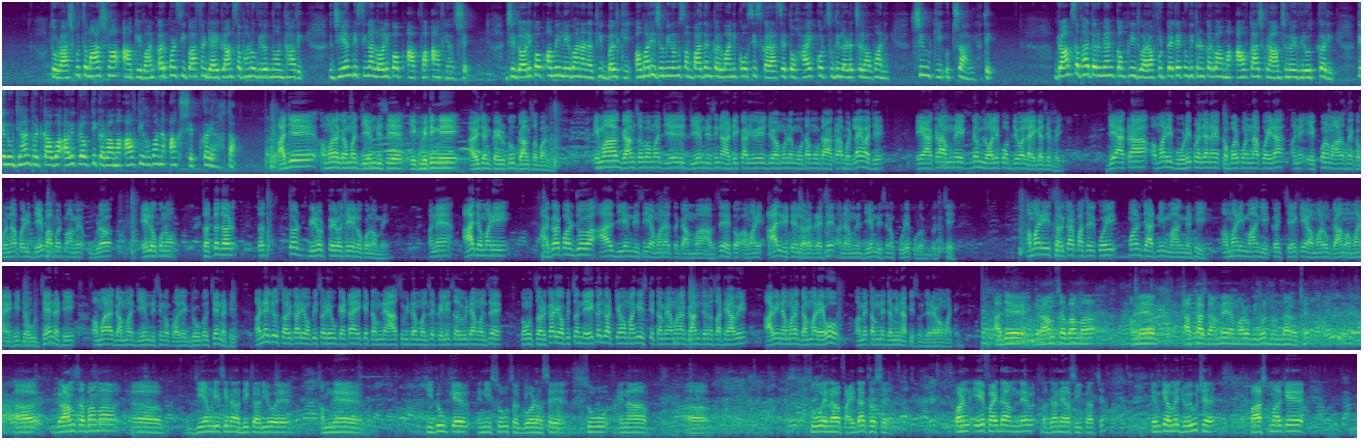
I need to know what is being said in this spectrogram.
તો રાજપૂત સમાજના આગેવાન અર્પણસિંહ વાસંડિયાએ ગ્રામસભાનો વિરોધ નોંધાવી જીએમડીસીના લોલીપોપ આપવા આવ્યા છે. જે લોલીપોપ અમે લેવાના નથી, બલકી અમારી જમીનોનું સંપાદન કરવાની કોશિશ કરાશે તો હાઈકોર્ટ સુધી લડત ચલાવવાની ચીમકી ઉચ્ચારી હતી. ગ્રામસભા દરમિયાન કંપની દ્વારા ફૂડ પેકેટનું વિતરણ કરવામાં આવતા જ ગ્રામજનોએ વિરોધ કરી તેનું ધ્યાન ભટકાવવા આવી પ્રવૃત્તિ કરવામાં આવતી હોવાના આક્ષેપ કર્યા હતા. આજે અમારા ગામમાં જીએમડીસીએ એક મિટિંગની આયોજન કર્યું હતું ગ્રામસભાનું એમાં ગ્રામસભામાં જે જીએમડીસીના અધિકારીઓએ જે અમને મોટા મોટા આંકડા બદલાવ્યા છે, એ આંકડા અમને એકદમ લોલીપોપ જેવા લાગ્યા છે ભાઈ. જે આંકડા અમારી ભોળી પ્રજાને ખબર પણ ના પડ્યા અને એક પણ માણસને ખબર ના પડી જે બાબતમાં અમે ઉગ્ર એ લોકોનો સતત સતત વિરોધ કર્યો છે એ લોકોનો અમે. અને આજ અમારી આગળ પણ જો આ જીએમડીસી અમારા ગામમાં આવશે તો અમારી આ જ રીતે લડત રહેશે અને અમને જીએમડીસીનો પૂરેપૂરો વિરોધ છે. અમારી સરકાર પાસે કોઈ પણ જાતની માંગ નથી. અમારી માંગ એક જ છે કે અમારું ગામ અમારે અહીંથી જવું છે નથી. અમારા ગામમાં જીએમડીસીનો પ્રોજેક્ટ જોવતો છે નથી. અને જો સરકારી ઓફિસર એવું કહેતા કે તમને આ સુવિધા મળશે પેલી સુવિધા મળશે તો હું સરકારી ઓફિસરને એક જ વાત કહેવા માંગીશ કે તમે અમારા ગામજનો સાથે આવી આવીને અમારા ગામમાં રહેવો. અમે તમને જમીન આપીશું રહેવા માટે. આજે ગ્રામસભામાં અમે આખા ગામે અમારો વિરોધ નોંધાયો છે. અ, ગ્રામ સભામાં જીએમડીસીના અધિકારીઓએ અમને કીધું કે એની શું સગવડ હશે, શું એના શું એના ફાયદા થશે. પણ એ ફાયદા અમને બધાને અસ્વીકાર છે. કેમ કે અમે જોયું છે, પાસ્ટમાં કે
